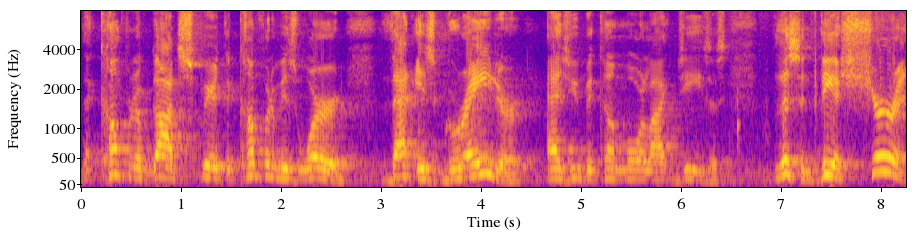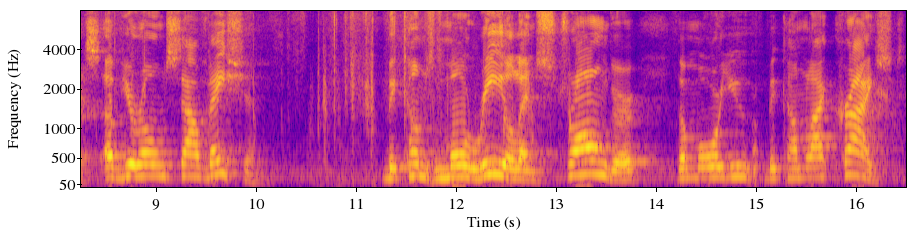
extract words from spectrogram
that comfort of God's Spirit, the comfort of His Word, that is greater as you become more like Jesus. Listen, the assurance of your own salvation becomes more real and stronger the more you become like Christ.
